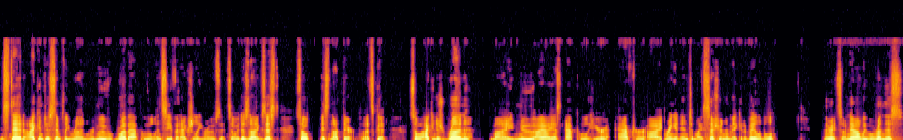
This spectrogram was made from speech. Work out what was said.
Instead, I can just simply run remove web app pool and see if it actually removes it. So it does not exist, so it's not there. So that's good. So I can just run my new IIS app pool here after I bring it into my session and make it available. All right, so now we will run this.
